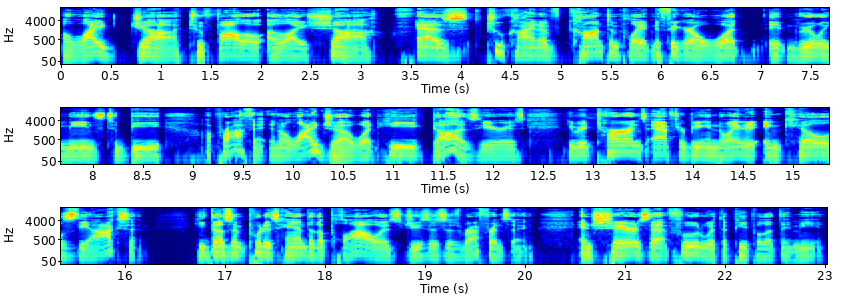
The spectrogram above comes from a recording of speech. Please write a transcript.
Elijah to follow Elisha as to kind of contemplate and to figure out what it really means to be a prophet. And Elijah, what he does here is he returns after being anointed and kills the oxen. He doesn't put his hand to the plow, as Jesus is referencing, and shares that food with the people that they meet.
